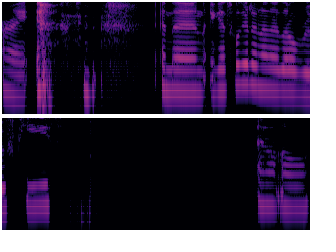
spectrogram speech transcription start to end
All right. and then I guess we'll get another little roof piece. I don't know.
